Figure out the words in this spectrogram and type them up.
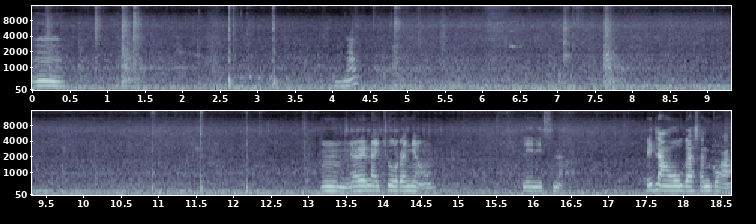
Mm. Nga. Mm, yan na itsura niya, oh. Linis na. Wait lang, hugasan ko, ha.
